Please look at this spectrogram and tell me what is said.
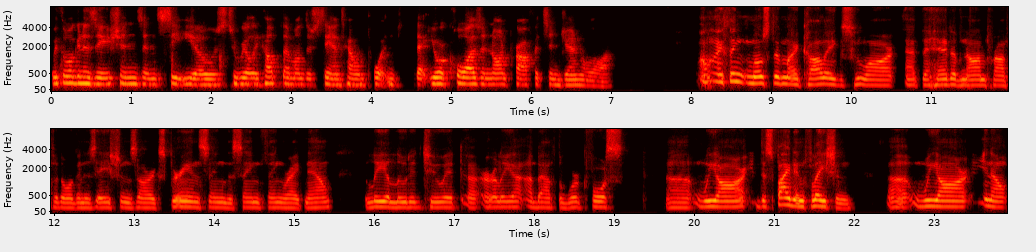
with organizations and CEOs to really help them understand how important that your cause and nonprofits in general are? Well, I think most of my colleagues who are at the head of nonprofit organizations are experiencing the same thing right now. Lee alluded to it uh, earlier about the workforce. Uh, we are, despite inflation, uh, we are, you know,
